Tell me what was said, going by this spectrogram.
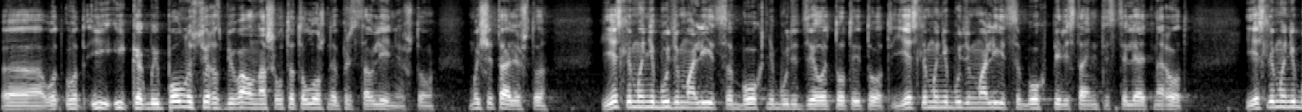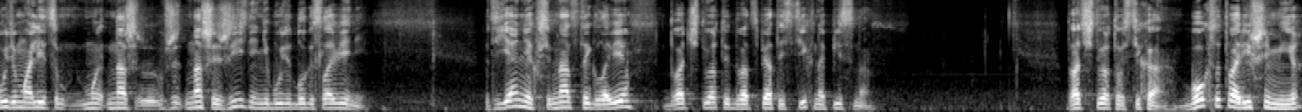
Э, вот, вот и, и как бы полностью разбивал наше вот это ложное представление, что мы считали, что если мы не будем молиться, Бог не будет делать то-то и то-то. Если мы не будем молиться, Бог перестанет исцелять народ. Если мы не будем молиться, мы, наш, в нашей жизни не будет благословений. В Деяниях в 17 главе 24-25 стих написано, 24 стиха, «Бог, сотворивший мир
